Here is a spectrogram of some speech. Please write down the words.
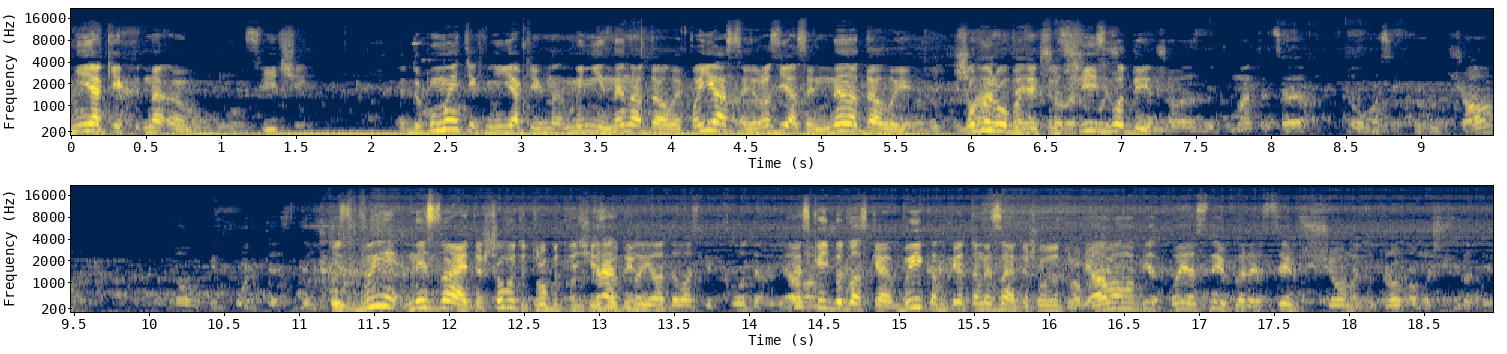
ніяких на е, слідчі. Документів ніяких на- мені не надали, пояснень, роз'яснень не надали. Що ви робите тут 6 годин? Якщо у вас документи, це хто вас їх хто ви підходите. Тобто ви не знаєте, що ви тут робите 6 Конкретно годин. я до вас підходив, я, Е, вам, Скажіть, будь ласка, ви конкретно не знаєте, що ви тут я робите? вам об'я- пояснив перед цим, що ми тут робимо 6 годин.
